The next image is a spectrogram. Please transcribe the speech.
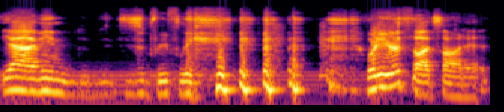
Yeah, I mean, just briefly. what are your thoughts on it?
